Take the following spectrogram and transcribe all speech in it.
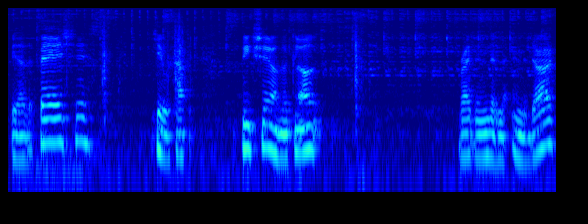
Up the pages here we have a picture of the clock bright in the in the dark.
